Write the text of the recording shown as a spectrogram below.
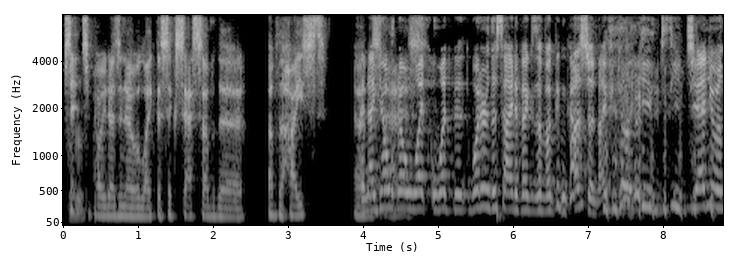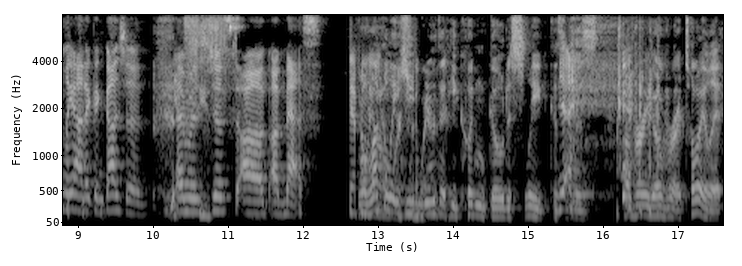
since. He probably doesn't know like the success of the of the heist. uh, and I don't know what what the what are the side effects of a concussion. I feel like he, he genuinely had a concussion and was just a, a mess. Well, definitely. a little luckily he knew wear. that he couldn't go to sleep because Yeah. he was hovering over a toilet.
